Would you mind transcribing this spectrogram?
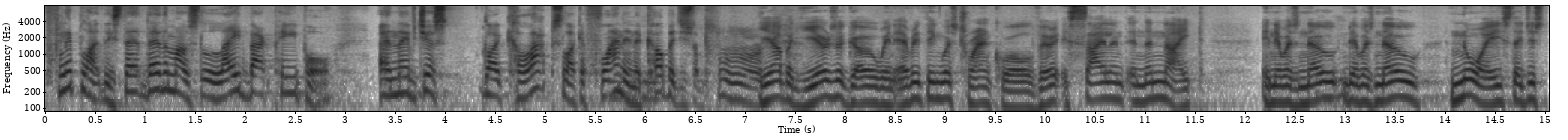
flipped like this? They're, they're the most laid back people, and they've just like collapsed like a flan in a cupboard. Just like, Yeah, but years ago, when everything was tranquil, very silent in the night, and there was no there was no noise, they just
